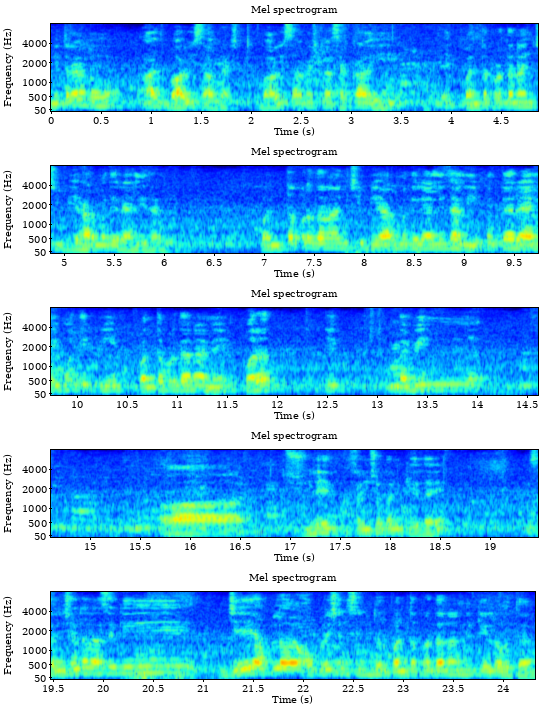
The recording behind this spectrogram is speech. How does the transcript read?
मित्रांनो आज बावीस ऑगस्ट. बावीस ऑगस्टला सकाळी एक पंतप्रधानांची बिहारमध्ये रॅली झाली. पंतप्रधानांची बिहारमध्ये रॅली झाली पण त्या रॅलीमध्ये पी पंतप्रधानाने परत एक नवीन हे संशोधन केलं आहे संशोधन असं की जे आपलं ऑपरेशन सिंधूर पंतप्रधानांनी केलं होतं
